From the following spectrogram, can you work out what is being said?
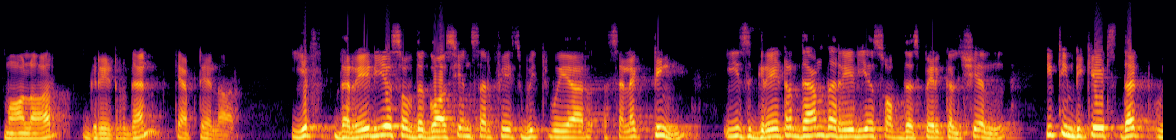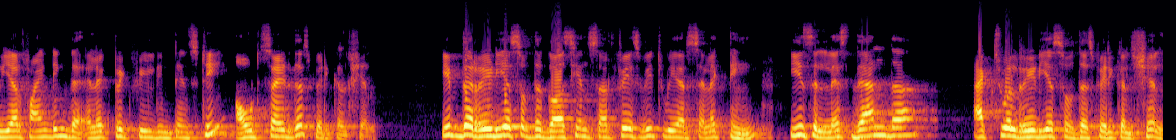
Small r greater than capital R. If the radius of the Gaussian surface which we are selecting is greater than the radius of the spherical shell, it indicates that we are finding the electric field intensity outside the spherical shell. If the radius of the Gaussian surface which we are selecting is less than the actual radius of the spherical shell,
